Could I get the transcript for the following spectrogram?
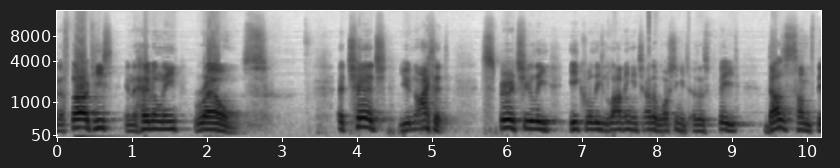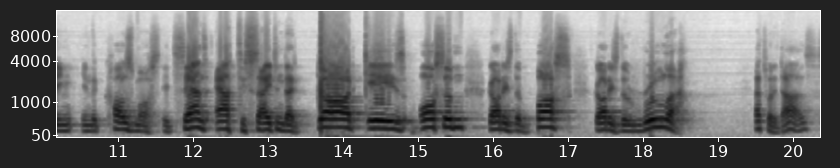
and authorities in the heavenly realms. A church united, spiritually, equally loving each other, washing each other's feet, does something in the cosmos. It sounds out to Satan that God is awesome, God is the boss, God is the ruler. That's what it does.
